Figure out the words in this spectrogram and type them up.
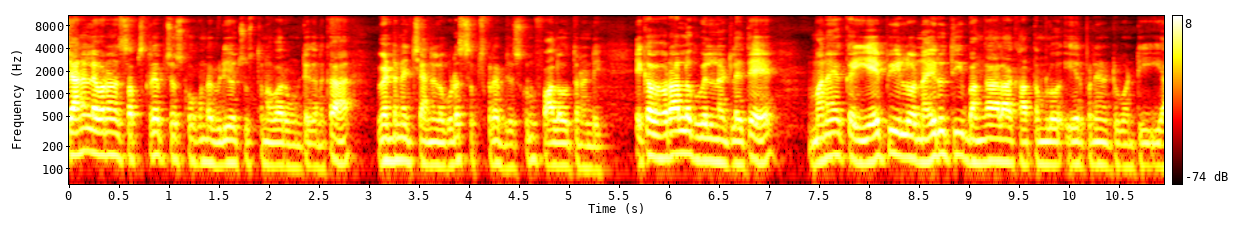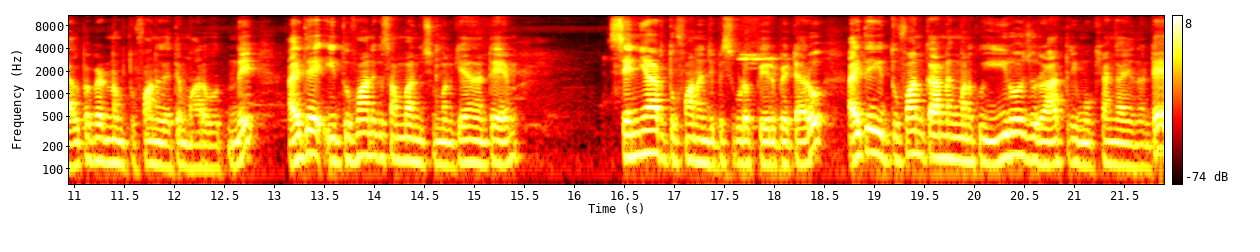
ఛానల్ ఎవరైనా సబ్స్క్రైబ్ చేసుకోకుండా వీడియో చూస్తున్న వారు ఉంటే కనుక వెంటనే ఛానల్ కూడా సబ్స్క్రైబ్ చేసుకుని ఫాలో అవుతానండి ఇక వివరాల్లోకి వెళ్ళినట్లయితే మన యొక్క ఏపీలో నైరుతి బంగాళాఖాతంలో ఏర్పడినటువంటి ఈ అల్పపీడనం తుఫానుగా అయితే మారబోతుంది. అయితే ఈ తుఫానుకి సంబంధించి మనకి ఏంటంటే సెన్యార్ తుఫాన్ అని చెప్పేసి కూడా పేరు పెట్టారు. అయితే ఈ తుఫాన్ కారణంగా మనకు ఈ రోజు రాత్రి ముఖ్యంగా ఏంటంటే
